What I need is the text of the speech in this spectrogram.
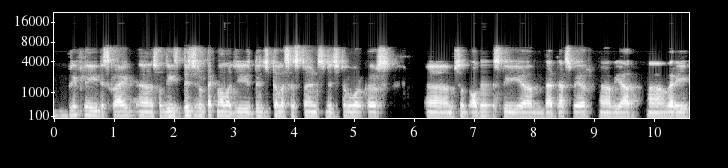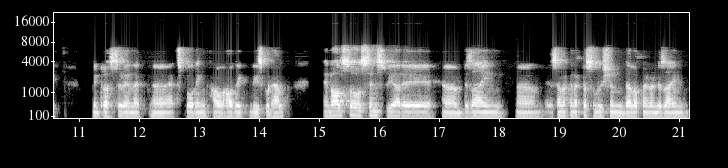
briefly described. Uh, so these digital technologies, digital assistants, digital workers. Um, so obviously, um, that that's where uh, we are uh, very interested in uh, exploring how how they, these could help. And also, since we are a um, design um, semiconductor solution development and design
